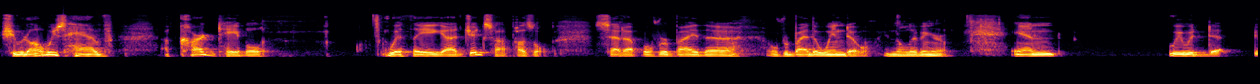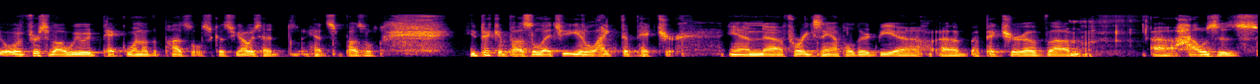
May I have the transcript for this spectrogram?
she would always have a card table with a uh, jigsaw puzzle set up over by the over by the window in the living room, and we would. Well, first of all, we would pick one of the puzzles because she always had had some puzzles. You'd pick a puzzle that you, you liked the picture, and uh, for example, there'd be a, a, a picture of um, uh, houses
